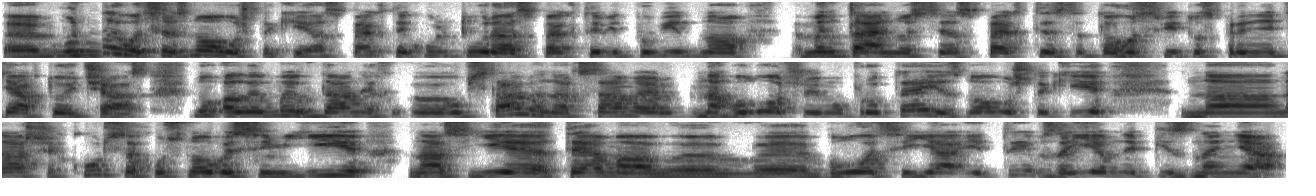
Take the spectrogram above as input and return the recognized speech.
Е, можливо, це знову ж таки аспекти культури, аспекти відповідно ментальності, аспекти того світу сприйняття в той час. Ну але ми в даних е, обставинах саме наголошуємо про те, і знову ж таки на наших курсах основи сім'ї в нас є тема в, в блоці Я і ти взаємне пізнання.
